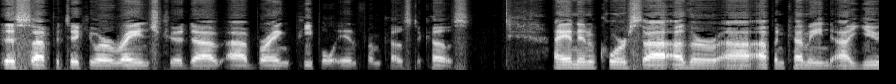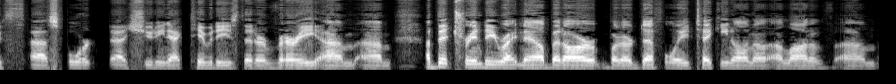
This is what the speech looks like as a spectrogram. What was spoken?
this uh, particular range could uh bring people in from coast to coast and then of course uh, other uh, up and coming uh, youth sport shooting activities that are very um, um, a bit trendy right now, but are but are definitely taking on a, a lot of um,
